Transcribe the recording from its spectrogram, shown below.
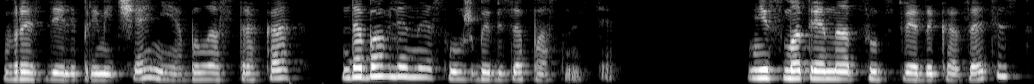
в разделе примечания, была строка, добавленная службой безопасности. Несмотря на отсутствие доказательств,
